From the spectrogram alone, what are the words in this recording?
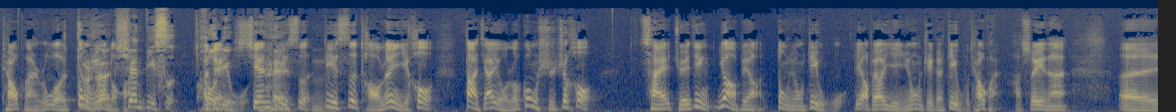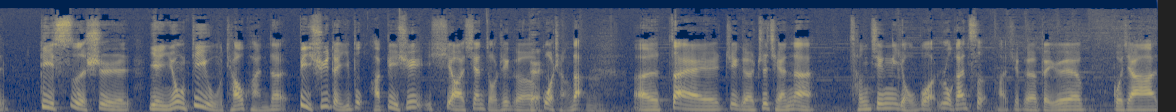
条款如果动用的话，先第四后第五，先第四，第四讨论以后，大家有了共识之后，才决定要不要动用第五，要不要引用这个第五条款啊。所以呢，呃，第四是引用第五条款的必须的一步啊，必须需要先走这个过程的。呃，在这个之前呢。曾经有过若干次啊，这个北约国家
